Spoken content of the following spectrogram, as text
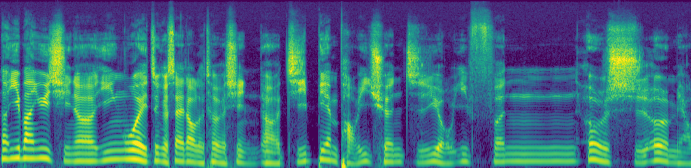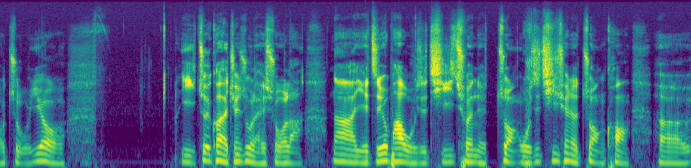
那一般预期呢，因为这个赛道的特性，呃，即便跑一圈只有一分二十二秒左右，以最快的圈数来说啦，那也只有跑五十七圈的状五十七圈的状况。呃，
